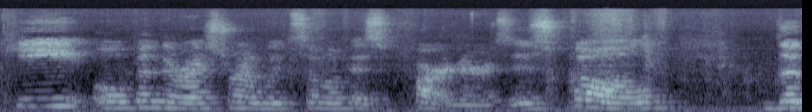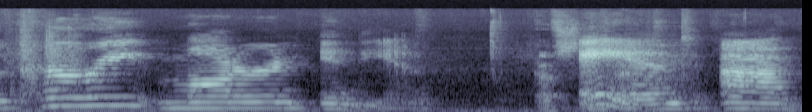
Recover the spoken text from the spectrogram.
he opened the restaurant with some of his partners. It's called the Curry Modern Indian. I've seen that. And um,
